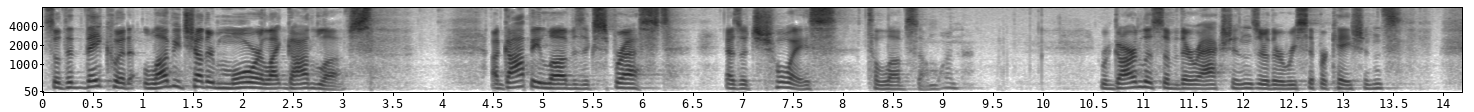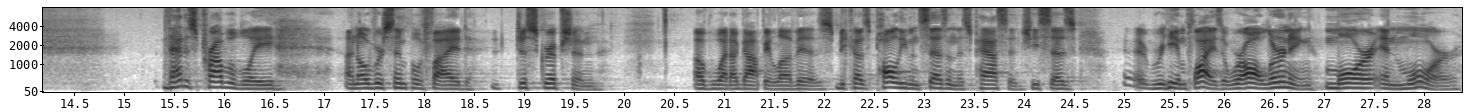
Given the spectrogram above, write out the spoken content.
So that they could love each other more like God loves. Agape love is expressed as a choice to love someone, regardless of their actions or their reciprocations. That is probably an oversimplified description of what agape love is because Paul even says in this passage, he says, uh, he implies that we're all learning more and more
